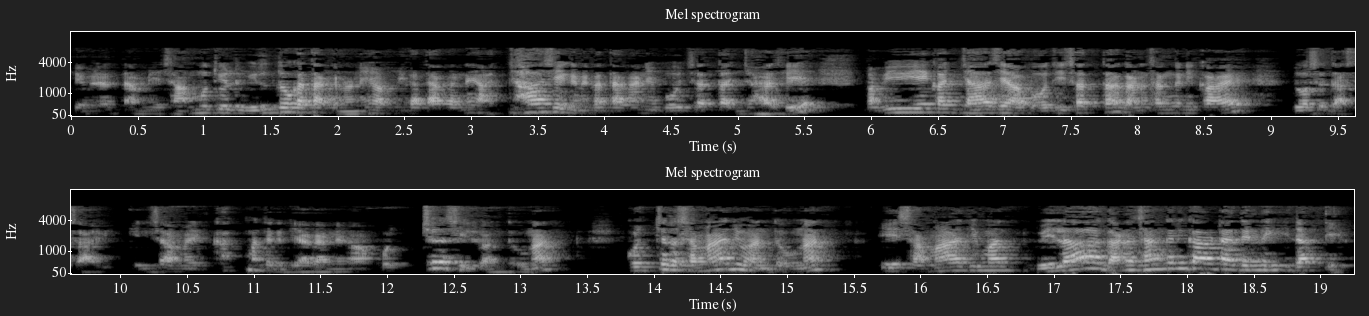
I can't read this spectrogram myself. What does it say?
එහෙම නැත්නම් මේ සම්මුතිය වලට විරුද්ධව කතා කරනවා නේ අපි කතා කරන්නේ අජ්ජාසය ගැන කතා කරන්නේ බෝධිසත්ත්ව අජ්ජාසය අවිවේක අජ්ජාසය බෝධිසත්ත්ව ඝන සංගණිකාය දෝෂ දස්සාවි ඒ නිසා මම එකක් මතක තියාගන්නවා කොච්චර සිල්වන්ත වුණත් කොච්චර සමාජවන්ත වුණත් ඒ සමාජිමත් වෙලා ඝන සංගණිකාවට දෙන්න ඉඩක් තියෙනවා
